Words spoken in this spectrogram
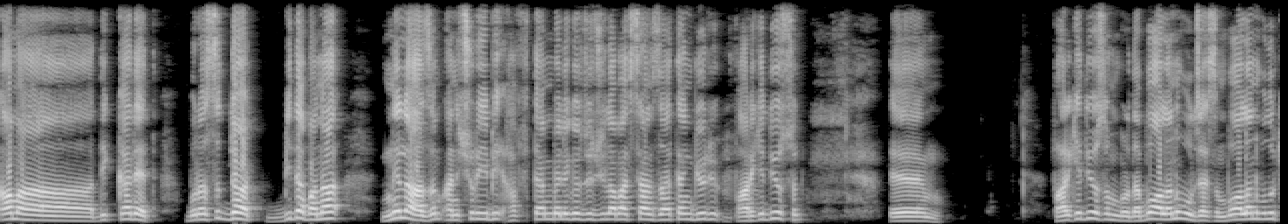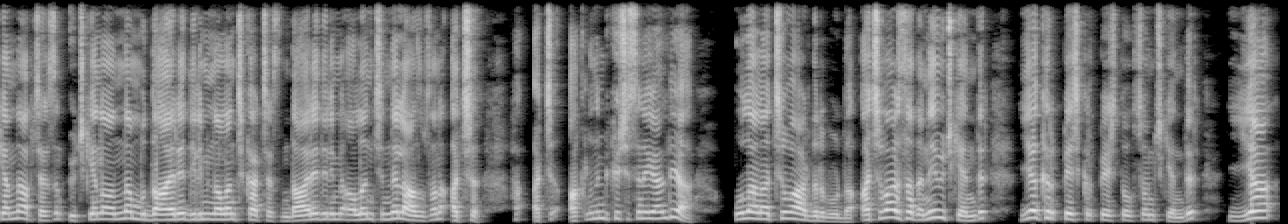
ama dikkat et. Burası 4. Bir de bana ne lazım? Hani şurayı bir hafiften böyle göz ucuyla bak sen zaten gör, fark ediyorsun. Ee, fark ediyorsun burada. Bu alanı bulacaksın. Bu alanı bulurken ne yapacaksın? Üçgen alanından bu daire dilimin alanı çıkartacaksın. Daire dilimi alan için ne lazım sana? Açı. Ha, açı aklının bir köşesine geldi ya. Ulan açı vardır burada. Açı varsa da ne üçgendir? Ya 45 45 90 üçgendir. Ya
